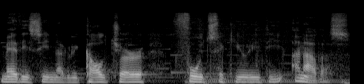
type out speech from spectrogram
medicine, agriculture, food security and others.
